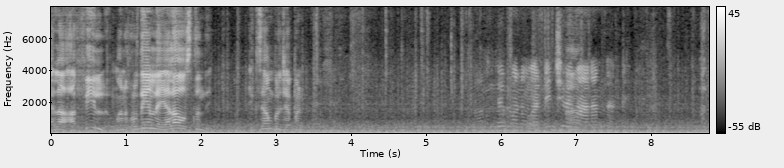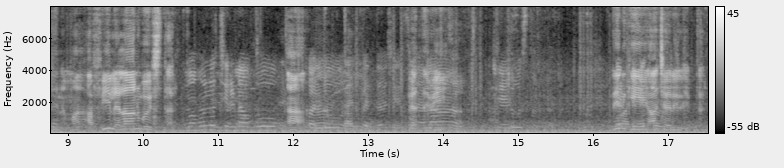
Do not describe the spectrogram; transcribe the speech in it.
ఎలా ఆ ఫీల్ మన హృదయంలో ఎలా వస్తుంది? ఎగ్జాంపుల్ చెప్పండి. మనం వర్ణించిన ఆనందాన్ని. అదేనమ్మా ఆ ఫీల్ ఎలా అనుభవిస్తారు? మొహంలో చిరునవ్వు. కళ్ళు పెద్దవి. దీనికి ఆచార్యులు చెప్తారు.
